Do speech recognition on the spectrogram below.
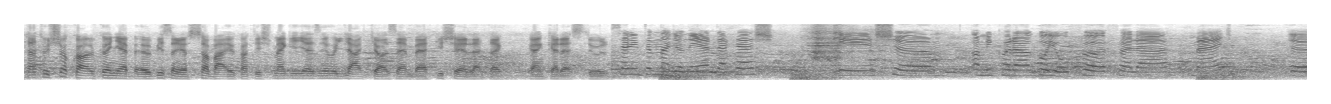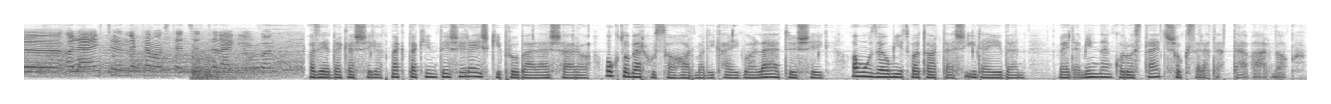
tehát hogy sokkal könnyebb bizonyos szabályokat is megjegyezni, hogy látja az ember kísérleteken keresztül. Szerintem nagyon érdekes, és amikor a golyó fölfele megy, a lejtőn, nekem azt tetszett a legjobban. Az érdekességek megtekintésére és kipróbálására október 23-áig van lehetőség a múzeum nyitvatartási idejében, melyre minden korosztályt sok szeretettel várnak.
